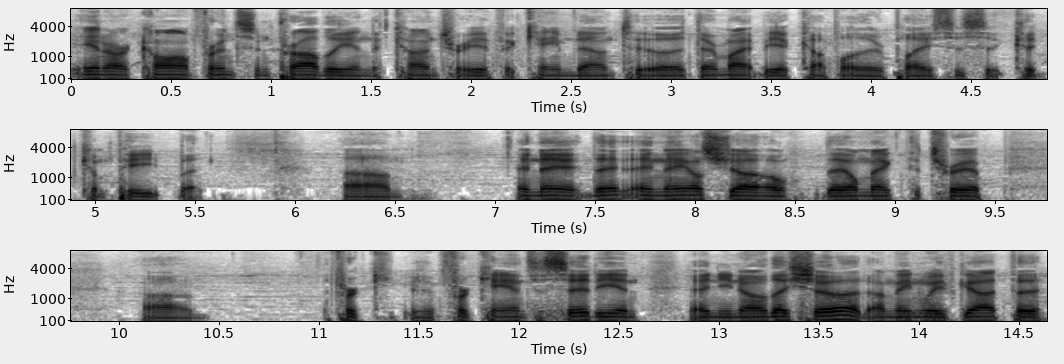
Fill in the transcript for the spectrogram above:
in our conference and probably in the country if it came down to it there might be a couple other places that could compete but um, and they, they and they'll show they'll make the trip uh, for for Kansas City, and, and you know they should. I mean, we've got the,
